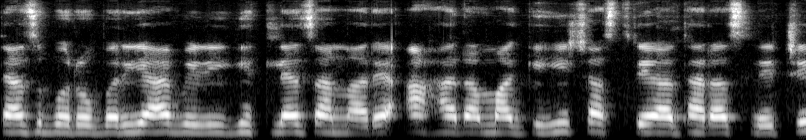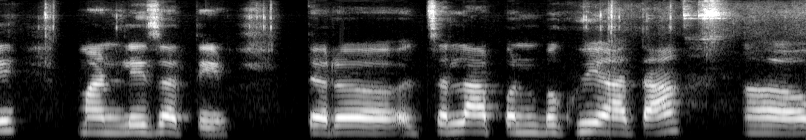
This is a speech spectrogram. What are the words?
त्याचबरोबर यावेळी घेतल्या जाणाऱ्या आहारामागेही शास्त्रीय आधार असल्याचे मानले जाते. तर चला आपण बघूया आता अ,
